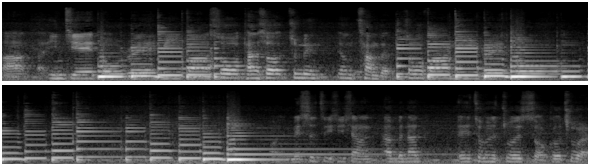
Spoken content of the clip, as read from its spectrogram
啊啊，音阶哆瑞咪发嗦，弹的时候顺便用唱的嗦发是自己想啊，不那，哎，专门做一首歌出来。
